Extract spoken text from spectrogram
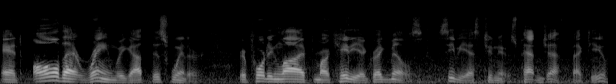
and all that rain we got this winter. Reporting live from Arcadia, Greg Mills, CBS 2 News. Pat and Jeff, back to you.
